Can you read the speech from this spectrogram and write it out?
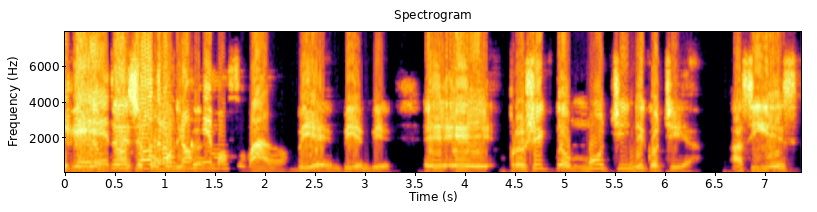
el que nosotros nos hemos sumado. Bien, bien, bien. Eh, eh, Proyecto Mochi Necochea, así es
